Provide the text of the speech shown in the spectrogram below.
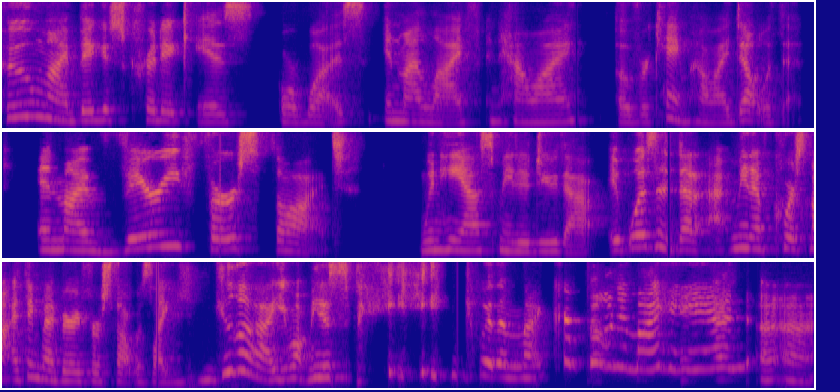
who my biggest critic is or was in my life and how I overcame, how I dealt with it. And my very first thought when he asked me to do that. It wasn't that, I mean, of course, my, I think my very first thought was like, you want me to speak with a microphone in my hand? Uh-uh.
